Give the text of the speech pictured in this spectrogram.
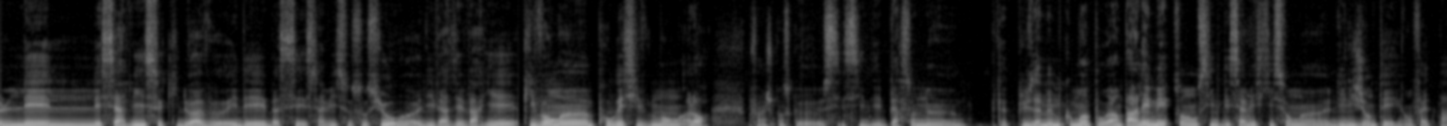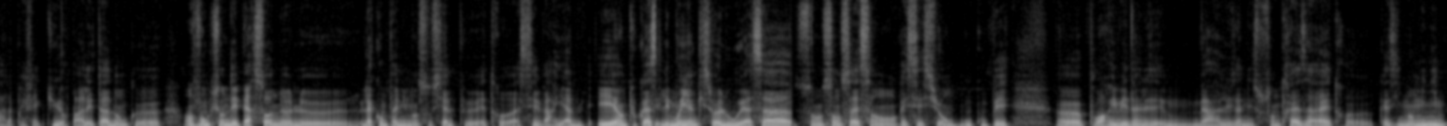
Les, services qui doivent aider, bah, c'est services sociaux divers et variés, qui vont progressivement... Alors, Enfin, je pense que si, des personnes euh, peut-être plus à même que moi pourraient en parler, mais ce sont aussi des services qui sont euh, diligentés en fait par la préfecture, par l'État. Donc, euh, en fonction des personnes, l'accompagnement social peut être assez variable. Et en tout cas, les moyens qui sont alloués à ça sont sans cesse en récession ou coupés. Euh, pour arriver dans les, vers les années 73 à être euh, quasiment minime.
